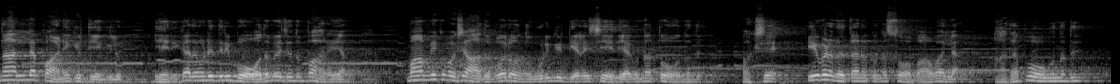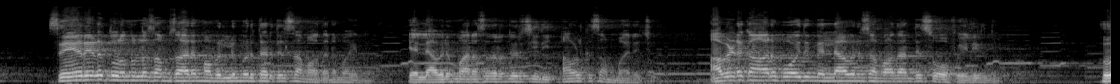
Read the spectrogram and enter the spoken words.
നല്ല പണി കിട്ടിയെങ്കിലും എനിക്കതുകൊണ്ട് ഇത്തിരി ബോധം വെച്ചൊന്ന് പറയാം. മമ്മിക്ക് പക്ഷെ അതുപോലെ ഒന്നും കൂടി കിട്ടിയാലേ ശരിയാകുന്ന തോന്നുന്നത്. പക്ഷേ ഇവിടെ നിർത്താൻ ഒക്കുന്ന സ്വഭാവമല്ല. അതാ പോകുന്നത്. സേറയുടെ തുറന്നുള്ള സംസാരം അവരിലും ഒരു തരത്തിൽ സമാധാനമായിരുന്നു. എല്ലാവരും മനസ്സ് നിറഞ്ഞൊരു ചിരി അവൾക്ക് സമ്മാനിച്ചു. അവരുടെ കാറ് പോയതും എല്ലാവരും സമാധാനത്തിൽ സോഫയിലിരുന്നു. ഹോ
